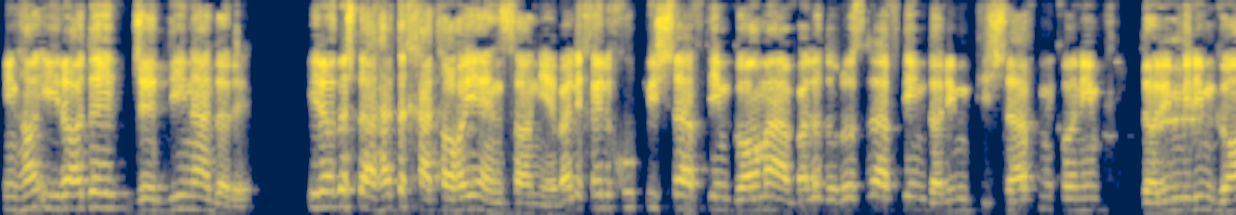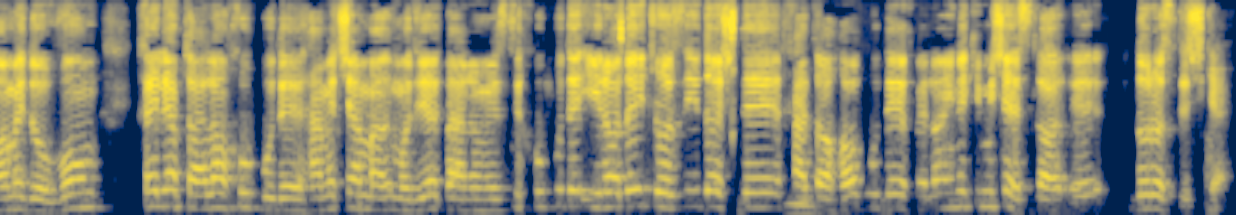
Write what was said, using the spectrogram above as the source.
اینها ایراد جدی نداره. ایرادش در حد خطاهای انسانیه. ولی خیلی خوب پیش رفتیم گام اول درست رفتیم داریم پیشرفت می‌کنیم داریم میریم گام دوم. خیلی هم تا الان خوب بوده. همه چی هم مدیریت برنامه‌ریزی خوب بوده. ایرادای جزئی داشته خطاها بوده فلان اینه که میشه اصلاح درستش کرد.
